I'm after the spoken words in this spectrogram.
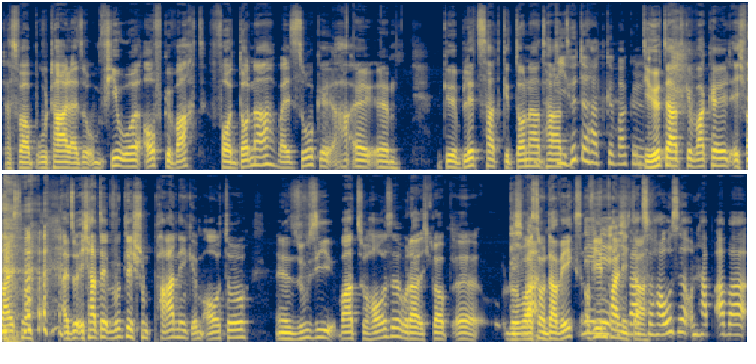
das war brutal. Also um 4 Uhr aufgewacht vor Donner, weil es so ge äh, äh, geblitzt hat, gedonnert hat. Die Hütte hat gewackelt. Die Hütte hat gewackelt. Ich weiß noch, also ich hatte wirklich schon Panik im Auto. Äh, Susi war zu Hause oder ich glaube, äh, du ich warst war, unterwegs. Nee, Auf jeden nee, Fall nicht ich war da. zu Hause und habe aber,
